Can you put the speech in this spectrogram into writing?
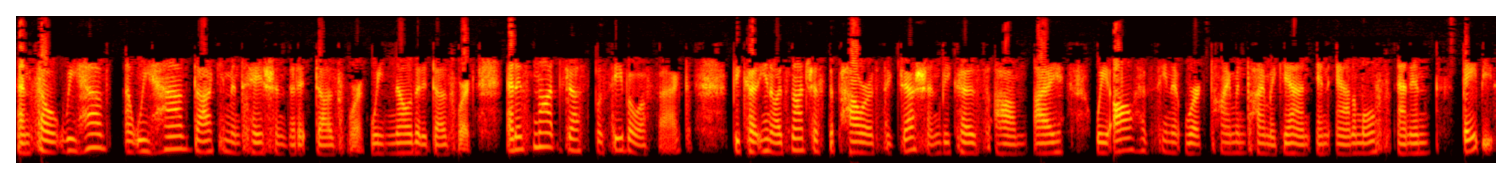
And so we have we have documentation that it does work. We know that it does work, and it's not just placebo effect because you know it's not just the power of suggestion because um, I we all have seen it work time and time again in animals and in babies.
